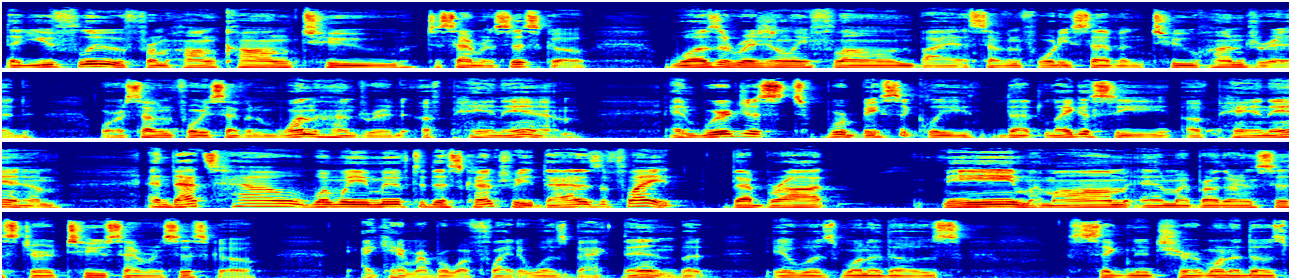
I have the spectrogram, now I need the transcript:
that you flew from Hong Kong to, to San Francisco was originally flown by a 747 200 or a 747 100 of Pan Am. And we're just, we're basically that legacy of Pan Am. And that's how, when we moved to this country, that is a flight that brought me, my mom, and my brother and sister to San Francisco. I can't remember what flight it was back then, but it was one of those signature, one of those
